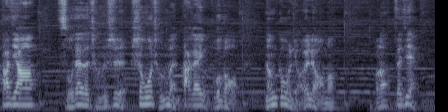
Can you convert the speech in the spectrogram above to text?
大家所在的城市生活成本大概有多高？能跟我聊一聊吗？好了，再见。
